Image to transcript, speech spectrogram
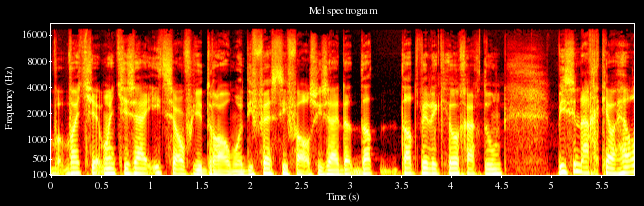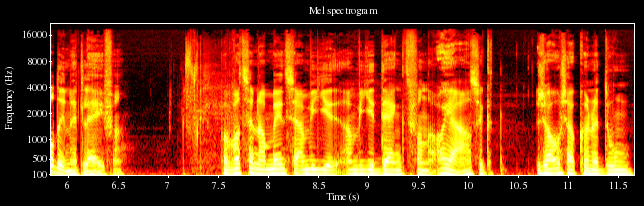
wat je. Want je zei iets over je dromen, die festivals. Je zei dat, dat, dat wil ik heel graag doen. Wie zijn eigenlijk jouw helden in het leven? Wat zijn nou mensen aan wie je, aan wie je denkt van: oh ja, als ik het zo zou kunnen doen,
